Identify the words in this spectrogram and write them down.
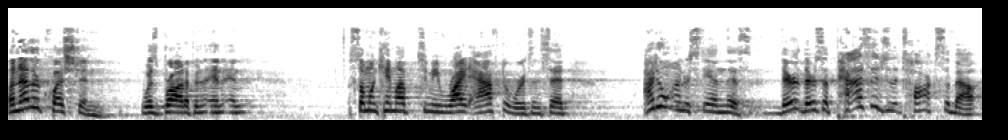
Another question was brought up, and, and, and someone came up to me right afterwards and said, I don't understand this. There, there's a passage that talks about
